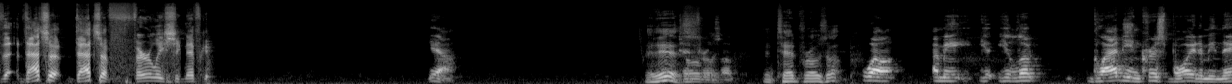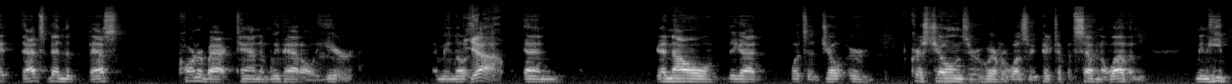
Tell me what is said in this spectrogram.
th- that's a that's a fairly significant. Yeah, It is. Ted throws up. And Ted froze up. Well, I mean, you, you look Gladney and Kris Boyd. I mean, they that's been the best cornerback tandem we've had all year. I mean, those, Yeah, and and now they got what's it, Joe or Chris Jones or whoever it was we picked up at 7-Eleven. I mean, he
